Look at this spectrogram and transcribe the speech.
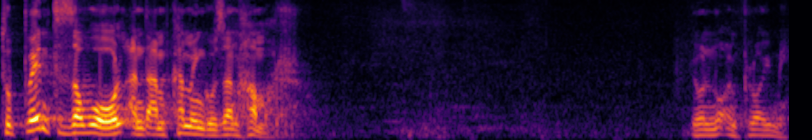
to paint the wall and I'm coming with a hammer. You will not employ me.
